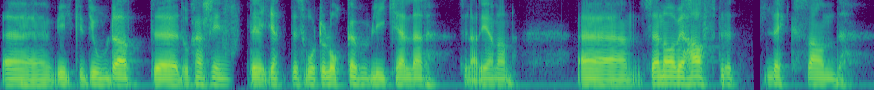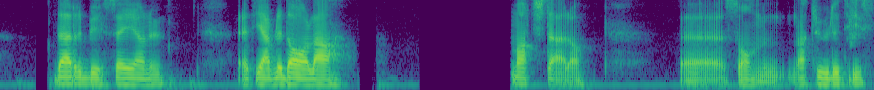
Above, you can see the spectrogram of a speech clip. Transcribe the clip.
eh, vilket gjorde att eh, då kanske inte är jättesvårt att locka publik heller till arenan. Eh, sen har vi haft ett Leksand derby säger jag nu. Ett Gävle-Dala match där då. Eh, som naturligtvis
